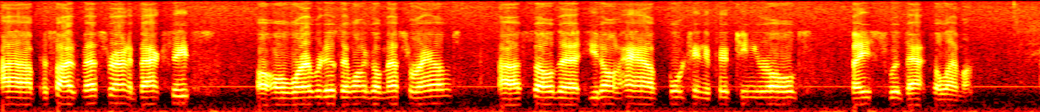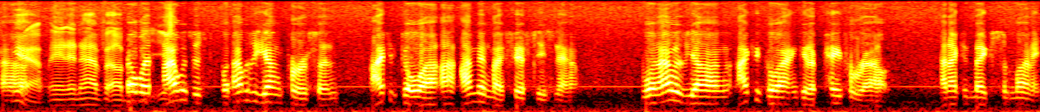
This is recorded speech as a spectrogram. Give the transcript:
uh, besides mess around in back seats or, or wherever it is they want to go mess around, uh, so that you don't have 14 and 15 year olds faced with that dilemma. Uh, yeah, and, and have um, So when I was just, when I was a young person, I could go out. I, I'm in my 50s now. When I was young, I could go out and get a paper route, and I could make some money.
